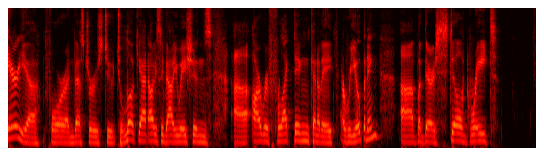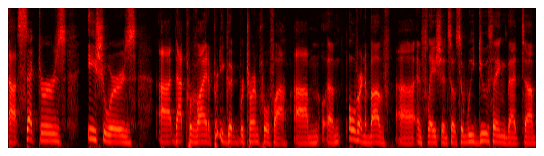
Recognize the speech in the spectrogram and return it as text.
area for investors to to look at. Obviously, valuations uh, are reflecting kind of a, a reopening, uh, but are still great uh, sectors, issuers uh, that provide a pretty good return profile um, um, over and above uh, inflation. So, so we do think that um,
